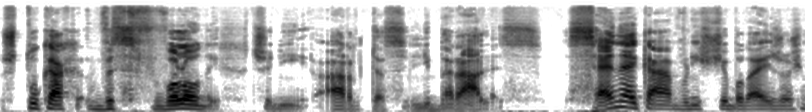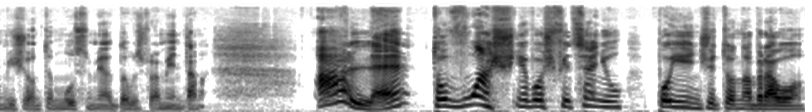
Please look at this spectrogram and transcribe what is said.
sztukach wyzwolonych, czyli artes liberales. Seneca w liście bodajże 88, jak dobrze pamiętam. Ale to właśnie w oświeceniu pojęcie to nabrało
